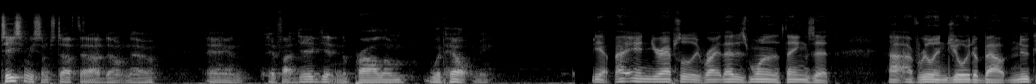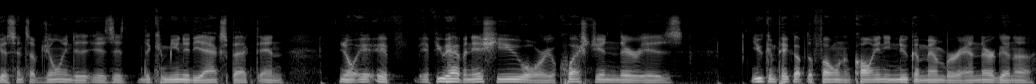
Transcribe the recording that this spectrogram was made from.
teach me some stuff that I don't know, and if I did get in a problem, would help me. Yeah, and you're absolutely right. That is one of the things that uh, I've really enjoyed about NUCA since I've joined it is it the community aspect. And you know, if if you have an issue or a question, there is you can pick up the phone and call any NUCA member, and they're gonna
